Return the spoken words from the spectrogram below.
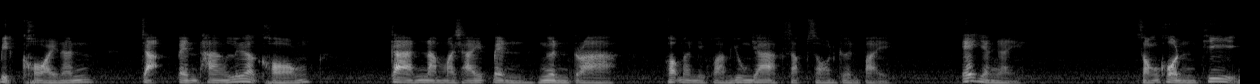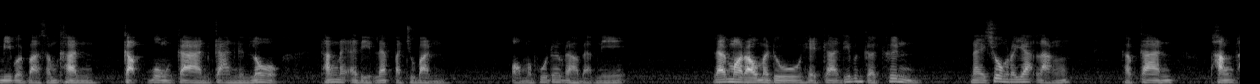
บิตคอยนั้น จะเป็นทางเลือกของการนำมาใช้เป็นเงินตรา เพราะมันมีความยุ่งยากซับซ้อนเกินไป เอ๊ะยังไงสองคนที่มีบทบาทสำคัญกับวงการการเงินโลก ทั้งในอดีตและปัจจุบันออกมาพูดเรื่องราวแบบนี้ และมาเรามาดูเหตุการณ์ที่เพิ่งเกิดขึ้น ในช่วงระยะหลัง กับการพังท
